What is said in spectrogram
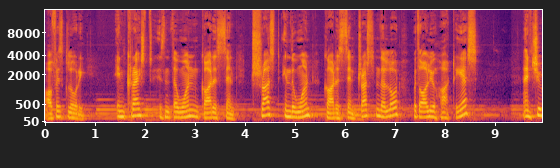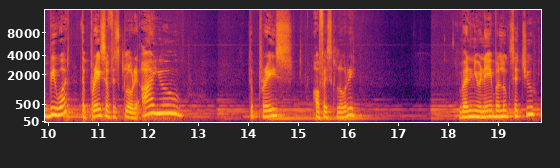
of his glory. In Christ isn't the one God has sent. Trust in the one God has sent. Trust in the Lord with all your heart, yes? And should be what? The praise of his glory. Are you the praise of his glory? When your neighbor looks at you?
